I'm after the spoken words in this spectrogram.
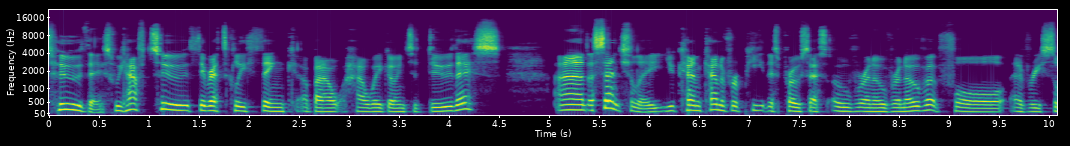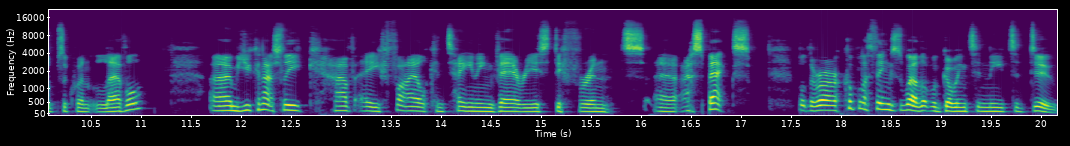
to this. We have to theoretically think about how we're going to do this. And essentially, you can kind of repeat this process over and over and over for every subsequent level. Um, you can actually have a file containing various different uh, aspects, but there are a couple of things as well that we're going to need to do.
